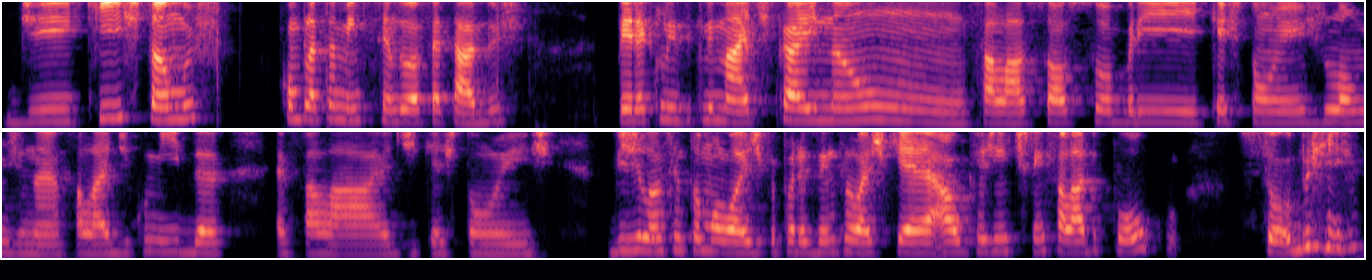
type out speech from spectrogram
de que estamos completamente sendo afetados pela crise climática e não falar só sobre questões longe, né? Falar de comida, é falar de questões vigilância entomológica, por exemplo, eu acho que é algo que a gente tem falado pouco sobre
